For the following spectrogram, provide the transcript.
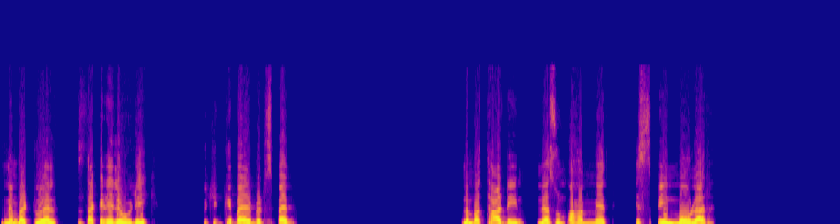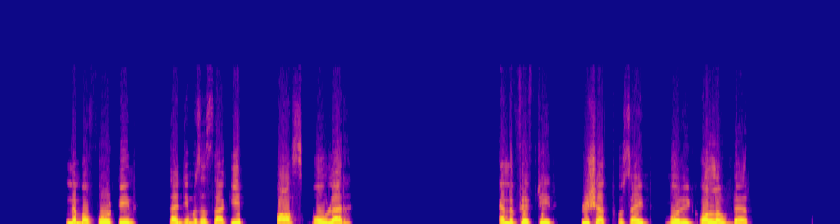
Number 12, Zakari Lodik, wicket-keeper batsman. Number 13, Nazum Ahmed, spin bowler. Number 14, Tanjim Sasakib, fast bowler. And number 15, Rishad Hussain, bowling all-rounder.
